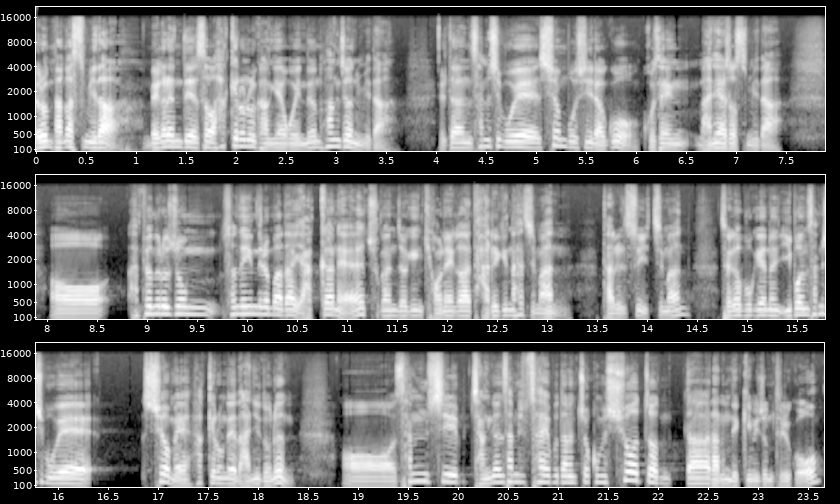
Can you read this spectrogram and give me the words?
여러분 반갑습니다. 메가랜드에서 학개론을 강의하고 있는 황전입니다. 일단 35회 시험 보시라고 고생 많이 하셨습니다. 어, 한편으로 좀 선생님들마다 약간의 주관적인 견해가 다르긴 하지만 다를 수 있지만 제가 보기에는 이번 35회 시험의 학개론의 난이도는 어, 30 작년 34회보다는 조금 쉬워졌다라는 느낌이 좀 들고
